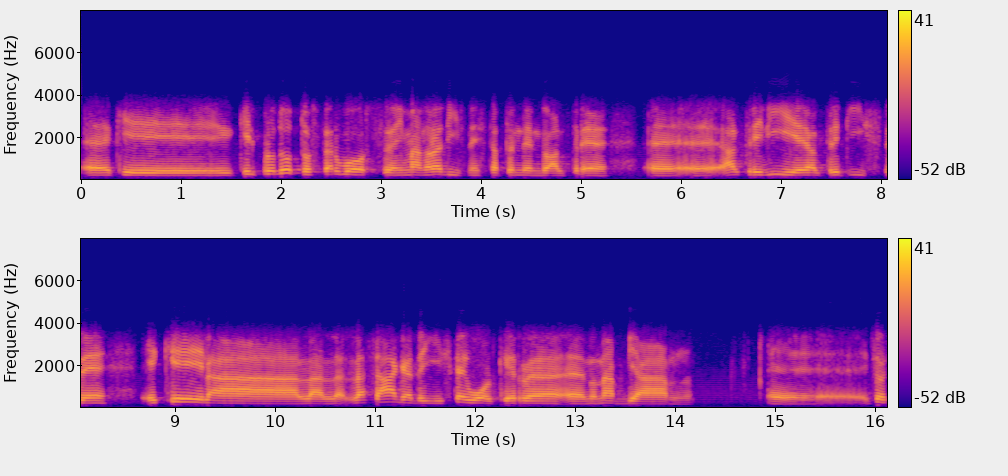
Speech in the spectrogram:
eh, che, che, il prodotto Star Wars in mano alla Disney sta prendendo altre, eh, altre vie, altre piste e che la, la, la saga degli Skywalker eh, non abbia eh, cioè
